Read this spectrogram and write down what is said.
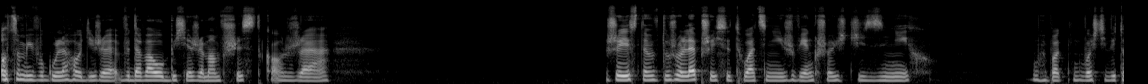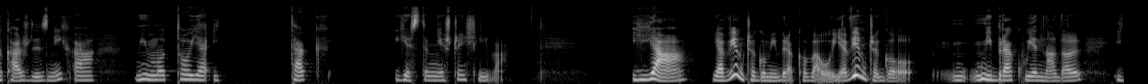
o co mi w ogóle chodzi, że wydawałoby się, że mam wszystko, że że jestem w dużo lepszej sytuacji niż większość z nich. Chyba właściwie to każdy z nich, a mimo to ja i tak jestem nieszczęśliwa. I ja, ja wiem, czego mi brakowało, ja wiem, czego mi brakuje nadal, i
